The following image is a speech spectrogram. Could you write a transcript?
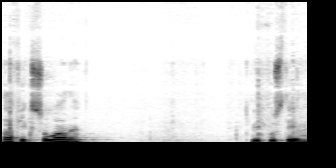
Зафіксували. Відпустили.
